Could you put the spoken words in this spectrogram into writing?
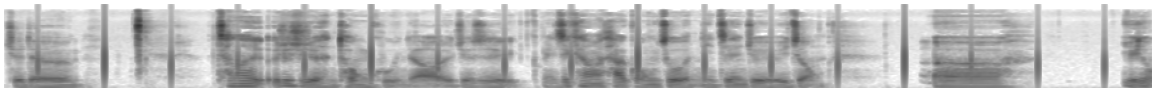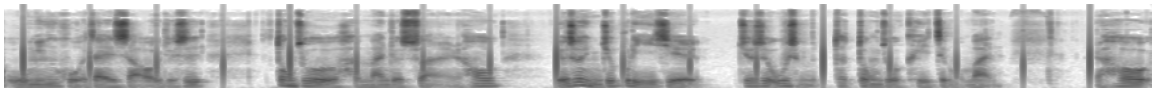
觉得常常就觉得很痛苦，你知道，就是每次看到他工作，你真的就有一种呃。有一种无名火在烧，就是动作很慢就算了，然后有时候你就不理解，就是为什么他动作可以这么慢，然后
